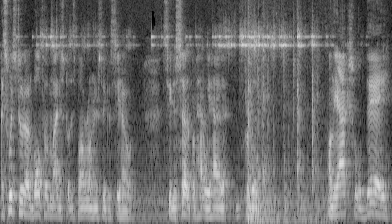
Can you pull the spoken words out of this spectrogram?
I switched to it on both of them. I just put this bobber on here so you can see how, see the setup of how we had it for the, on the actual day.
